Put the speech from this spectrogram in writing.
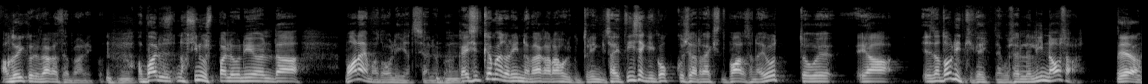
aga kõik olid väga sõbralikud mm. -hmm. aga palju noh, sinust palju nii-öelda vanemad olijad seal juba mm, -hmm. käisid ka mööda linna väga rahulikult ringi, saite isegi kokku seal, rääkisite paar sõna juttu ja, ja nad olidki kõik nagu selle linna osa. ja,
